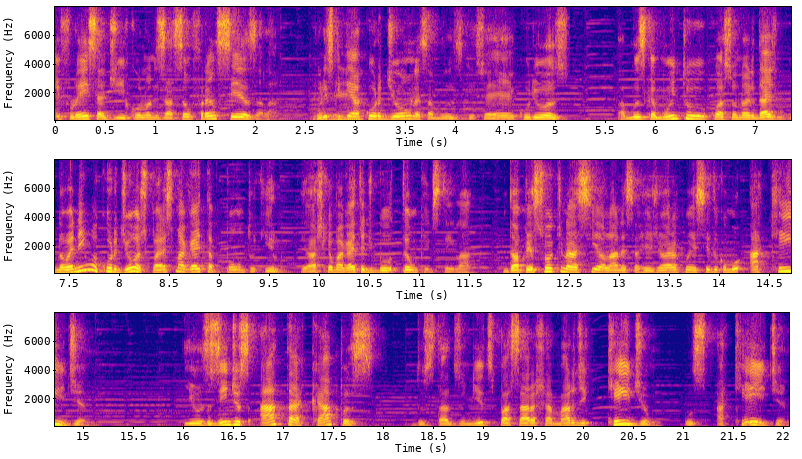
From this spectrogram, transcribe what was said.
influência de colonização francesa lá. Por isso que tem acordeon nessa música. Isso é curioso. A música muito com a sonoridade. Não é nem um acordeon, acho que parece uma gaita ponto aquilo. Eu acho que é uma gaita de botão que eles têm lá. Então a pessoa que nascia lá nessa região era conhecida como Acadian. E os índios Atacapas dos Estados Unidos passaram a chamar de Cajun, os Acadian.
